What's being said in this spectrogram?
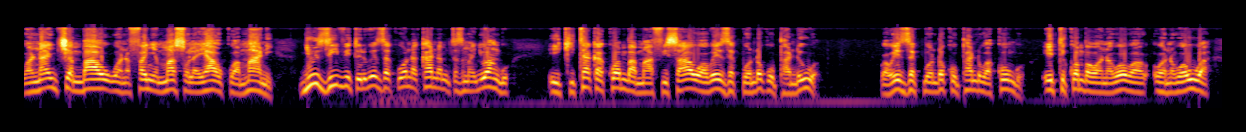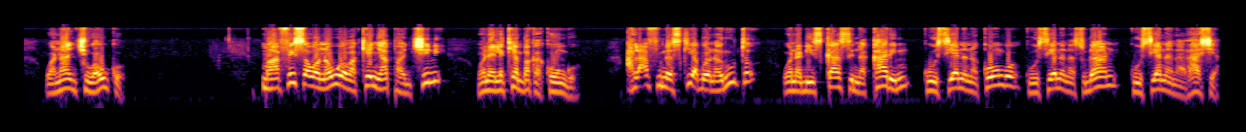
wananchi ambao wanafanya masuala yao kwa amani. Juzi hivi tuliweza kuona kanda, mtazamaji wangu, ikitaka kwamba maafisa hao waweze kuondoka upande huo, waweze kuondoka upande wa Kongo, eti kwamba wanawaua wanawaua wananchi wa huko. Maafisa wanaua wa Kenya hapa nchini, wanaelekea mpaka Kongo, alafu nasikia bwana Ruto wana discuss na Karim kuhusiana na Kongo, kuhusiana na Sudan, kuhusiana na Russia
